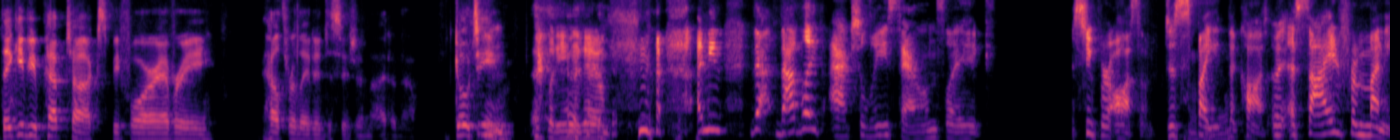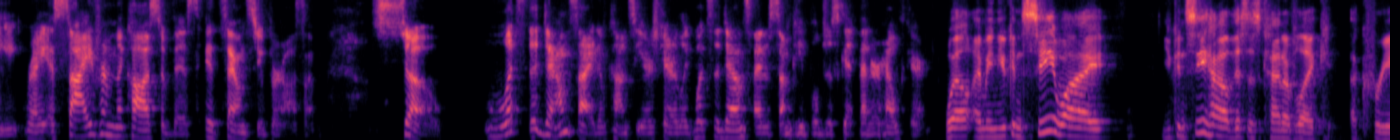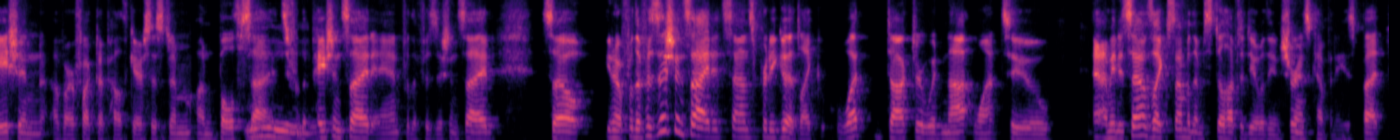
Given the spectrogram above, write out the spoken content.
They give you pep talks before every health related decision. I don't know. Go team. What are you gonna do? I mean that that like actually sounds like super awesome despite Mhm. the cost. Aside from money right aside from the cost of this it sounds super awesome. So what's the downside of concierge care like what's the downside of some people just get better health care Well, I mean, you can see why you can see how this is kind of like a creation of our fucked up healthcare system on both sides, for the Mm. patient side and for the physician side. So, you know, for the physician side, it sounds pretty good. Like, what doctor would not want to? I mean, it sounds like some of them still have to deal with the insurance companies, but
